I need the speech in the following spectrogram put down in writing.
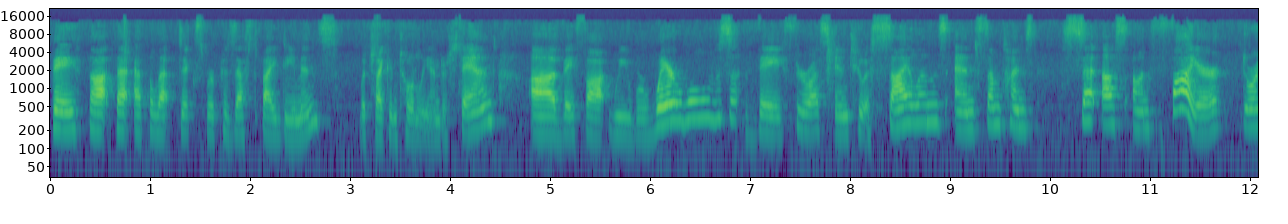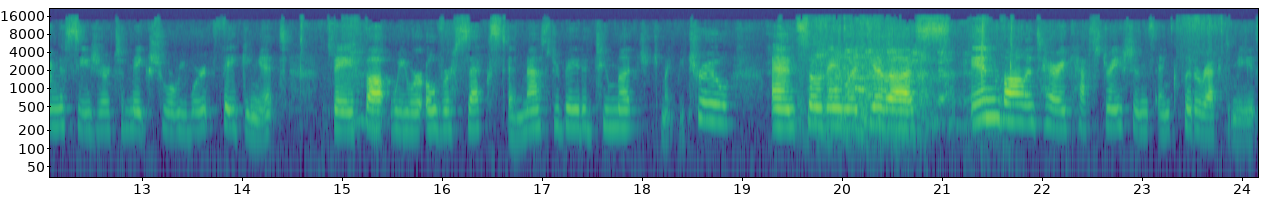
they thought that epileptics were possessed by demons, which I can totally understand. Uh, they thought we were werewolves. They threw us into asylums and sometimes set us on fire during a seizure to make sure we weren't faking it. They thought we were oversexed and masturbated too much, which might be true. And so they would give us involuntary castrations and clitorectomies.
